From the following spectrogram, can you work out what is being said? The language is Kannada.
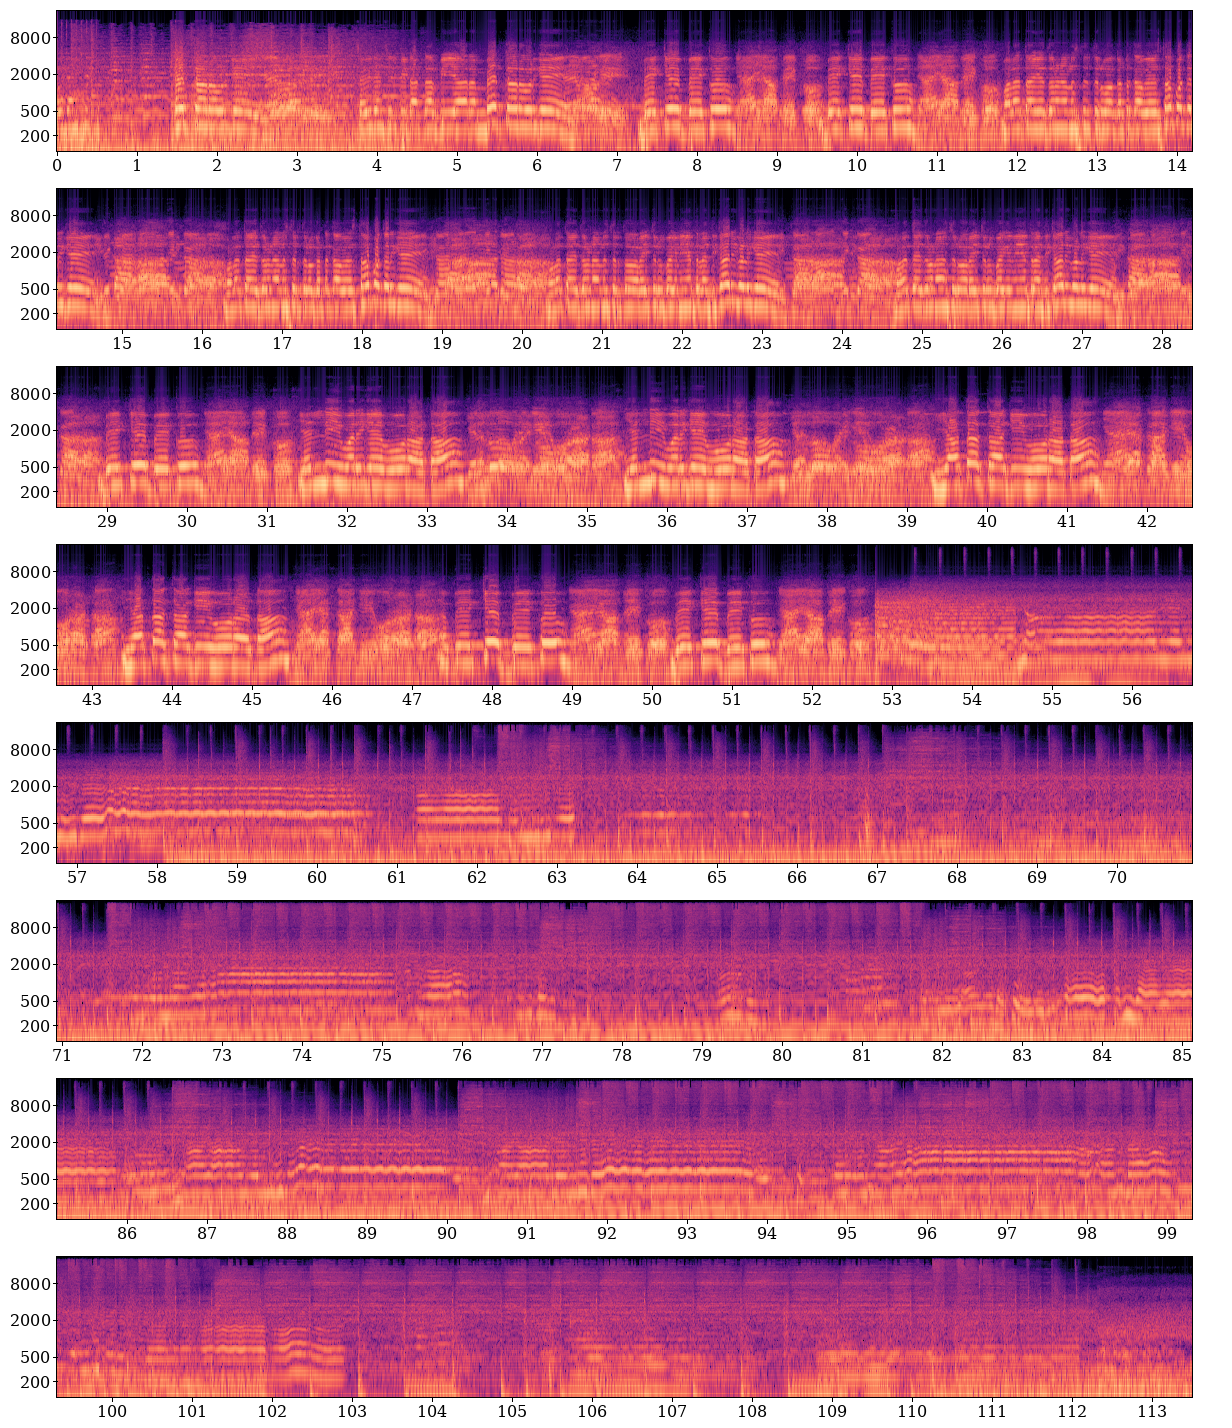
ಸಂವಿಧಾನ ಸರ್ ಅಂಬೇಡ್ಕರ್ ಅವ್ರಿಗೆ. ಸಂವಿಧಾನ ಶಿಲ್ಪಿ ಡಾಕ್ಟರ್ ಬಿ ಆರ್ ಅಂಬೇಡ್ಕರ್ ಅವರಿಗೆ. ಬೇಕೇ ಬೇಕು. ಬೇಕು ಬೇಕೇ. ಮಲತಾಯಿ ಧೋರಣೆ ಅನುಸರಿಸುತ್ತಿರುವ ಘಟಕ ವ್ಯವಸ್ಥಾಪಕರಿಗೆ. ಮಲತಾಯ ಧೋರಣೆ ಅನುಸರಿಸುತ್ತಿರುವ ಘಟಕ ವ್ಯವಸ್ಥಾಪಕರಿಗೆ. ಮಲತಾಯ ಧೋರಣೆ ಅನುಸರಿಸುವ ರೈತರ ಬಗ್ಗೆ ನಿಯಂತ್ರಣ ಅಧಿಕಾರಿಗಳಿಗೆ. ಮಲತಾಯ ಧೋರಣೆ ಅನುಸರಿಸುವ ರೈತರ ಬಗ್ಗೆ ನಿಯಂತ್ರಣ ಅಧಿಕಾರಿಗಳಿಗೆ. ಬೇಕೇ ಬೇಕು. ಎಲ್ಲಿವರೆಗೆ ಹೋರಾಟ? ಗೆಲ್ಲುವವರೆಗೆ ಹೋರಾಟ. ಎಲ್ಲಿವರೆಗೆ ಹೋರಾಟ? ಎಲ್ಲೋವರೆಗೆ ಹೋರಾಟ. ಯಾತಕ್ಕಾಗಿ ಹೋರಾಟ. ನ್ಯಾಯಕ್ಕಾಗಿ ಹೋರಾಟ. ಯಾತಕ್ಕಾಗಿ ಹೋರಾಟ. ನ್ಯಾಯಕ್ಕಾಗಿ ಹೋರಾಟ. ಬೇಕೇ ಬೇಕು. ನ್ಯಾಯ ಬೇಕು. ಬೇಕೇ ಬೇಕು. ನ್ಯಾಯ ಬೇಕು.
